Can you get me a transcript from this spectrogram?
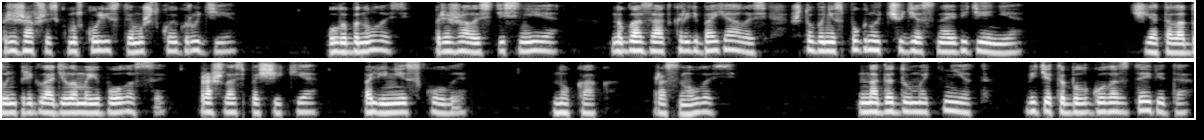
прижавшись к мускулистой мужской груди. Улыбнулась, прижалась теснее, но глаза открыть боялась, чтобы не спугнуть чудесное видение — Чья-то ладонь пригладила мои волосы, прошлась по щеке, по линии скулы. Но как? Проснулась? Надо думать, нет, ведь это был голос Дэвида.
